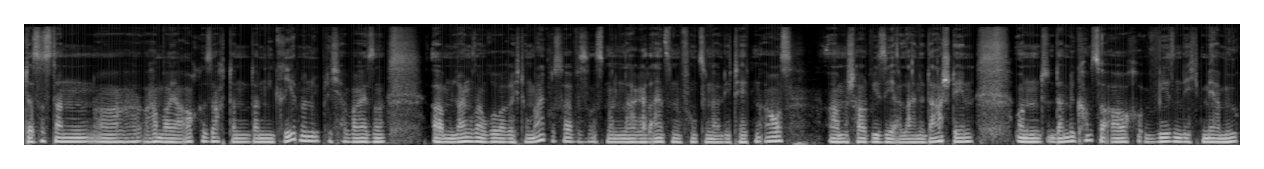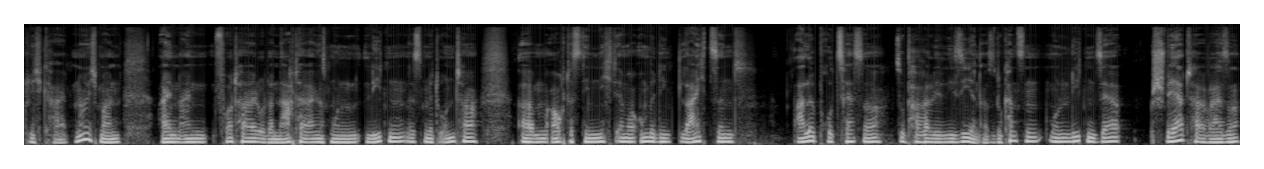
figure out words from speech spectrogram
das ist dann, äh, haben wir ja auch gesagt, dann, dann migriert man üblicherweise ähm, langsam rüber Richtung Microservices, man lagert einzelne Funktionalitäten aus, ähm, schaut, wie sie alleine dastehen und dann bekommst du auch wesentlich mehr Möglichkeiten. Ne? Ich meine, ein, ein Vorteil oder Nachteil eines Monolithen ist mitunter ähm, auch, dass die nicht immer unbedingt leicht sind, alle Prozesse zu parallelisieren. Also du kannst einen Monolithen sehr schwer teilweise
